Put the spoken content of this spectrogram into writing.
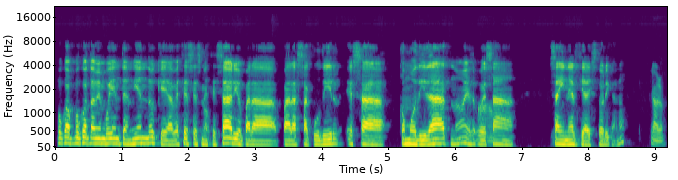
poco a poco también voy entendiendo que a veces es necesario para, sacudir esa comodidad, ¿no? O esa, esa inercia histórica, ¿no? Claro.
